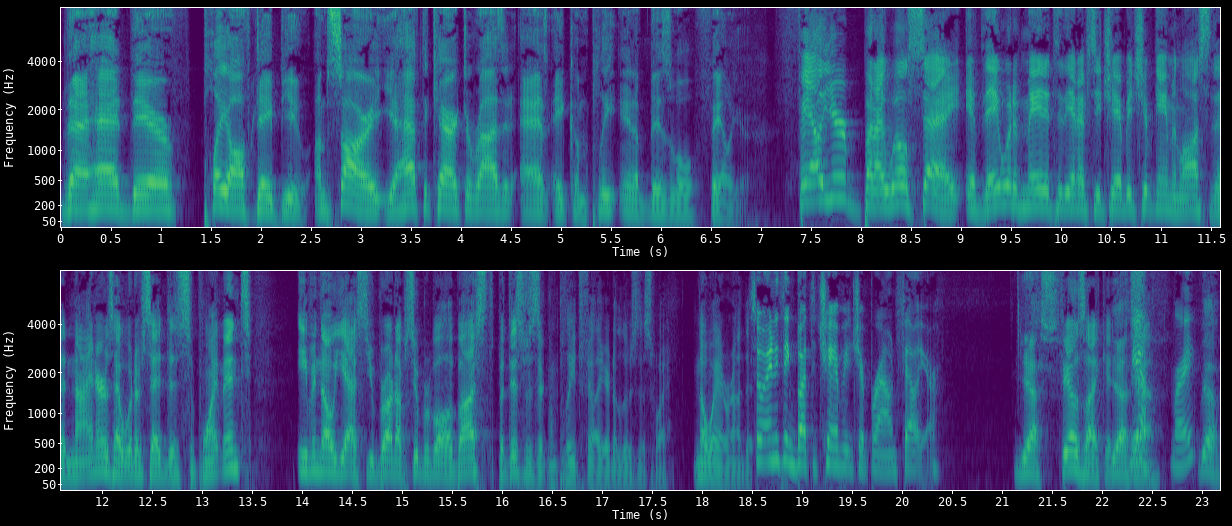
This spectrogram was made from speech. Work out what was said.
that had their playoff debut. I'm sorry, you have to characterize it as a complete and abysmal failure. Failure, but I will say, if they would have made it to the NFC Championship game and lost to the Niners, I would have said disappointment. Even though, yes, you brought up Super Bowl a bust, but this was a complete failure to lose this way. No way around it. So anything but the championship round failure. Yes. Feels like it. Yes. Yeah, right? Yeah.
